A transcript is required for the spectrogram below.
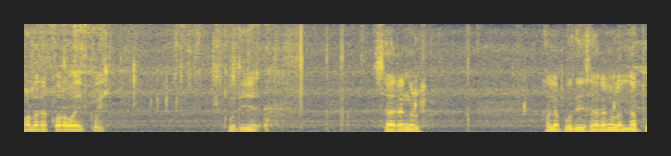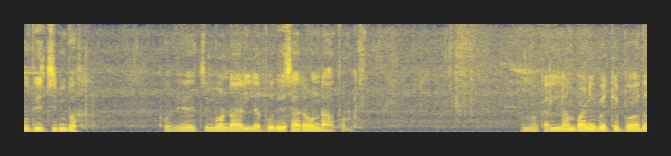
വളരെ കുറവായിപ്പോയി. പുതിയ ശരങ്ങൾ അല്ല പുതിയ ശരങ്ങളല്ല പുതിയ ചിമ്പ്. പുതിയ ചിമ്പുണ്ടായാലേ പുതിയ ശരം ഉണ്ടാകത്തുള്ളൂ. നമുക്കെല്ലാം പണി പറ്റിപ്പോയത്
